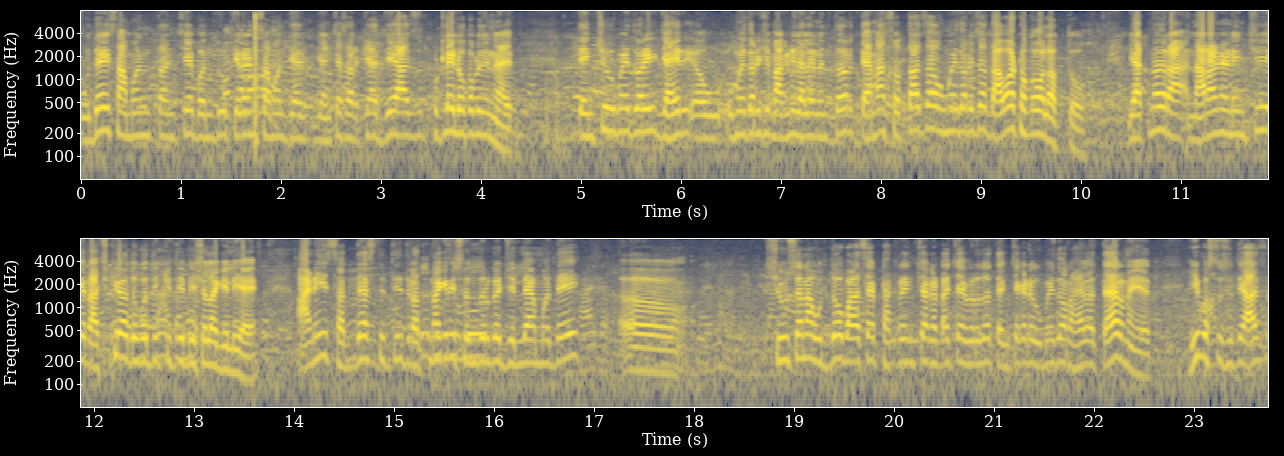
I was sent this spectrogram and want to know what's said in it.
उदय सामंतांचे बंधू किरण सामंत यांच्यासारख्या जे आज कुठलेही लोकप्रतिनिधी आहेत त्यांची उमेदवारी जाहीर उमेदवारीची मागणी झाल्यानंतर त्यांना स्वतःचा उमेदवारीचा दावा ठोकावा लागतो. यातनं रा नारायण राणेंची राजकीय अधोगती किती दिशेला गेली आहे आणि सध्या स्थितीत रत्नागिरी सिंधुदुर्ग जिल्ह्यामध्ये शिवसेना उद्धव बाळासाहेब ठाकरेंच्या गटाच्या विरोधात त्यांच्याकडे उमेदवार राहायला तयार नाही आहेत. ही वस्तुस्थिती आज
